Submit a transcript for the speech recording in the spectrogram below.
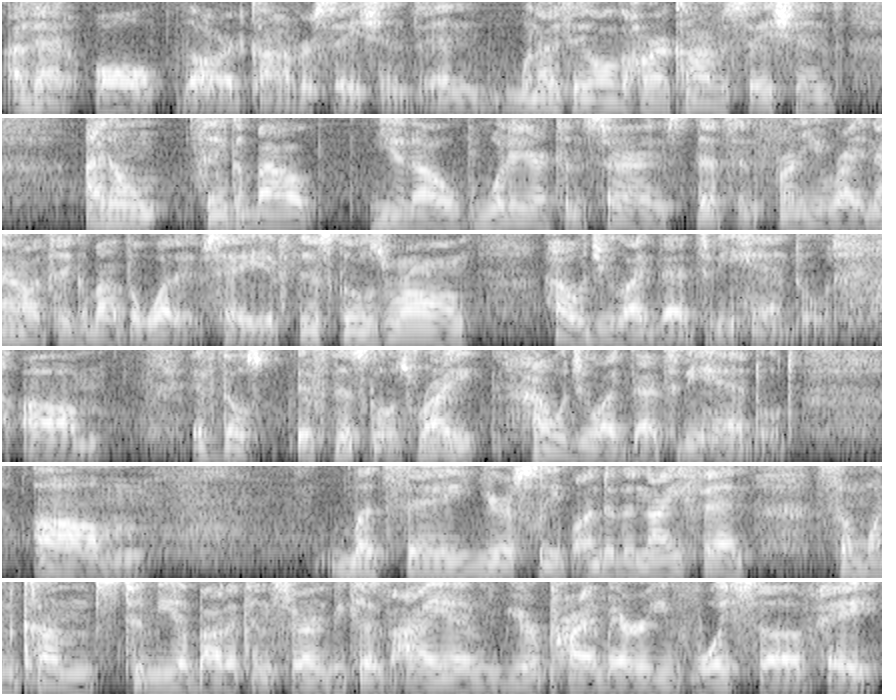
I've had all the hard conversations. And when I say all the hard conversations, I don't think about, you know, what are your concerns that's in front of you right now. I think about the what ifs. Hey, if this goes wrong, how would you like that to be handled? Um, if those if this goes right, how would you like that to be handled? Um, let's say you're asleep under the knife and someone comes to me about a concern because I am your primary voice of, hey,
